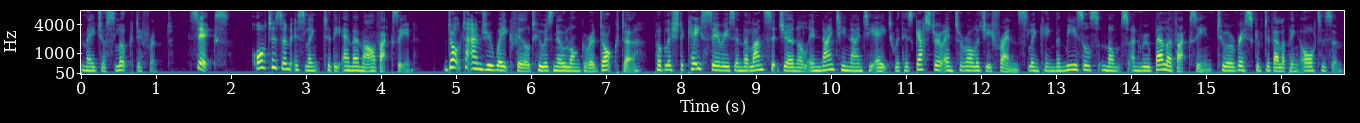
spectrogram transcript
may just look different. 6. Autism is linked to the MMR vaccine. Dr. Andrew Wakefield, who is no longer a doctor, published a case series in the Lancet Journal in 1998 with his gastroenterology friends linking the measles, mumps, and rubella vaccine to a risk of developing autism.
